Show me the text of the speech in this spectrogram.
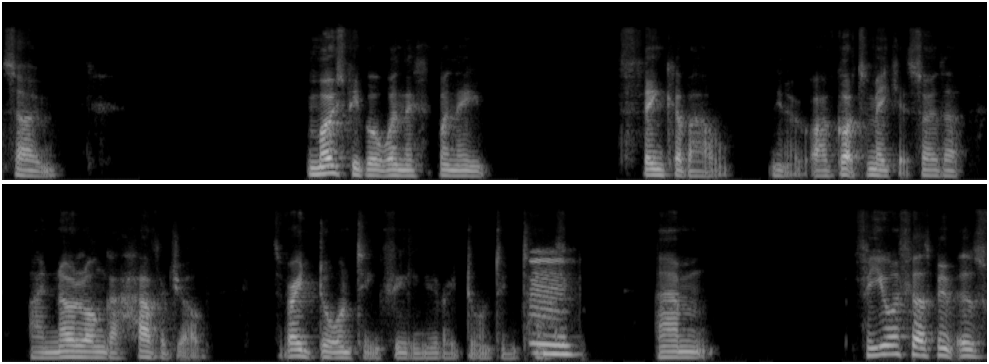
So most people when they when they think about, you know, I've got to make it so that I no longer have a job, it's a very daunting feeling, a very daunting task. Mm. Um, for you, I feel it's been, it was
